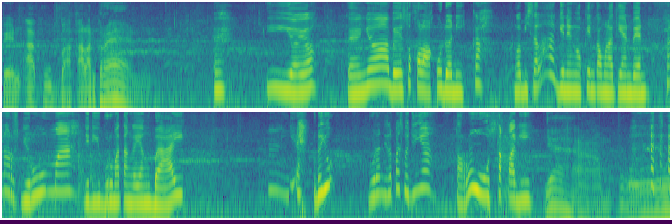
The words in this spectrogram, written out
band aku bakalan keren. Iya ya, kayaknya besok kalau aku udah nikah nggak bisa lagi nengokin kamu latihan band. Kan harus di rumah, jadi ibu rumah tangga yang baik. Hmm, eh udah yuk, buruan dilepas bajunya. Tak rusak lagi. Ya ampun.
